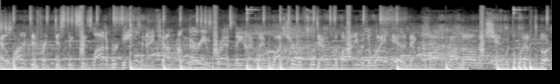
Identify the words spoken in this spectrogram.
at a lot of different distances. A lot of her game tonight. I'm, I'm very impressed. You know, I, have watched her before. Down to the body with the right hand and then caught Ramadan on the chin with the left hook.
